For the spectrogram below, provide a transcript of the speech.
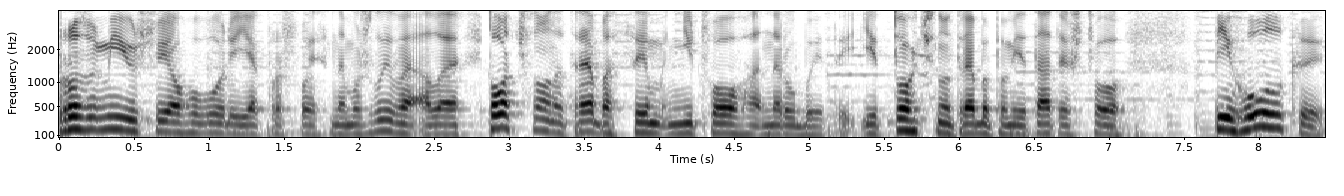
Розумію, що я говорю як про щось неможливе, але точно не треба з цим нічого не робити. І точно треба пам'ятати, що пігулки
